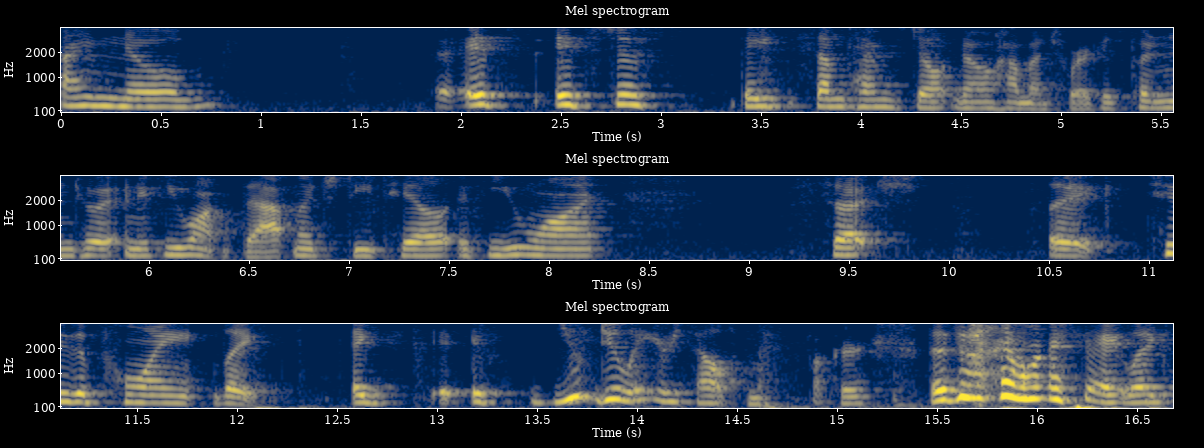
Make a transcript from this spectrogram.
I know it's it's just they sometimes don't know how much work is put into it, and if you want that much detail, if you want such like to the point, like ex- if you do it yourself, motherfucker, that's what I want to say. Like,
